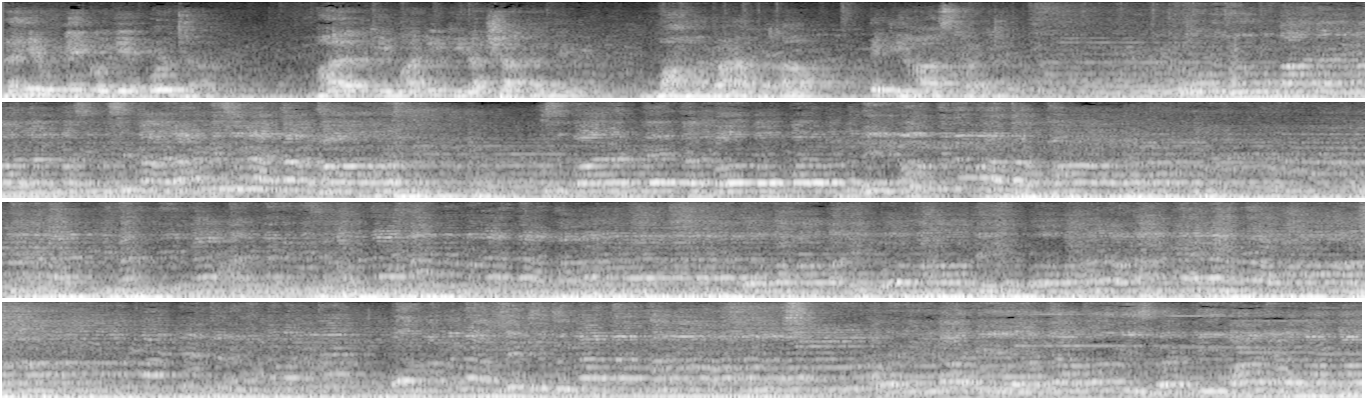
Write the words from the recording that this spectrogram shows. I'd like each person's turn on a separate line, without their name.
नहीं रुकने को ये उड़ जा। भारत की माटी की रक्षा करने महाराणा प्रताप इतिहास का रचा
को ईश्वर की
